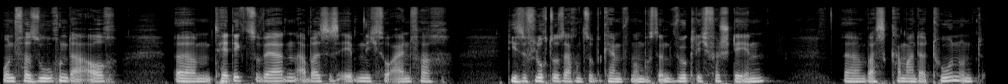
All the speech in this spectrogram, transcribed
und versuchen da auch ähm, tätig zu werden, aber es ist eben nicht so einfach, diese Fluchtursachen zu bekämpfen. Man muss dann wirklich verstehen, äh, was kann man da tun. Und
